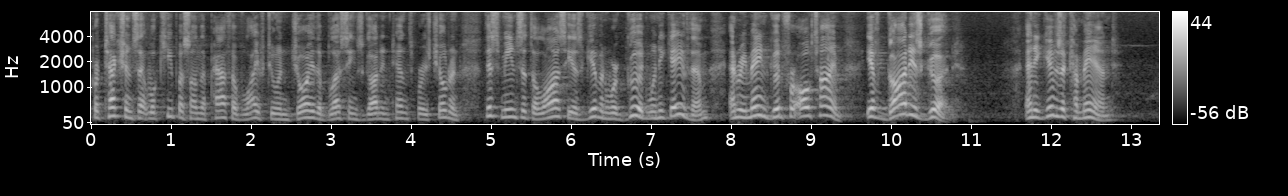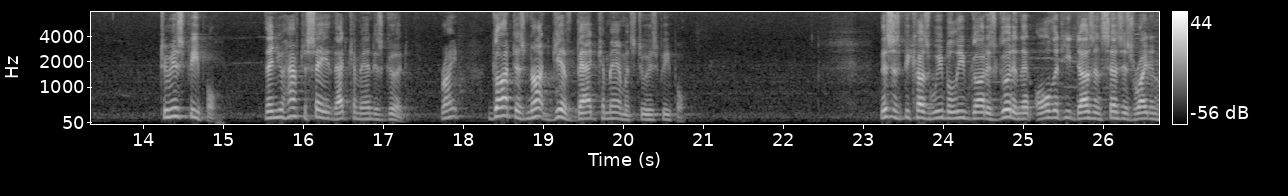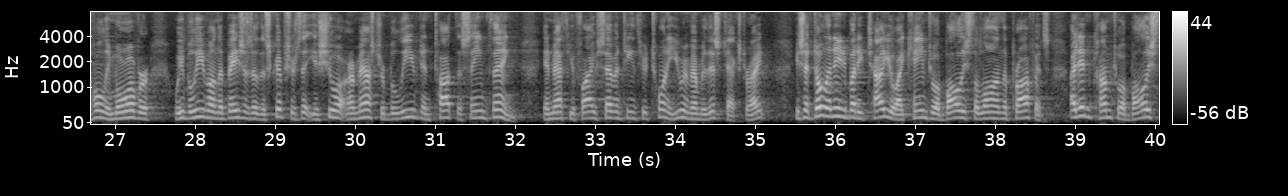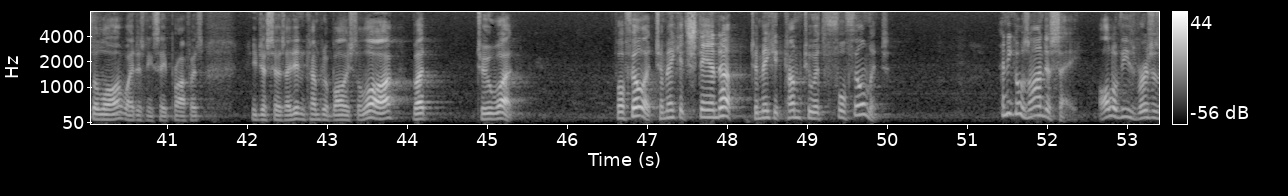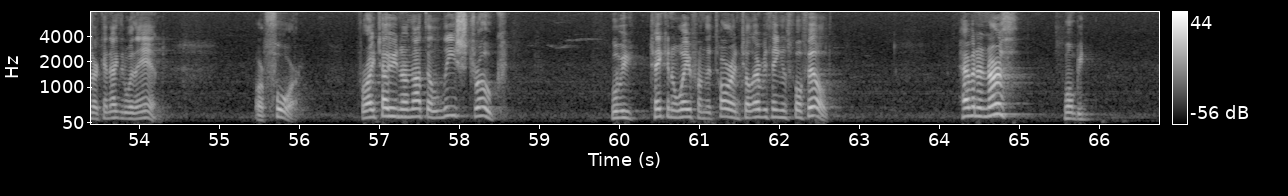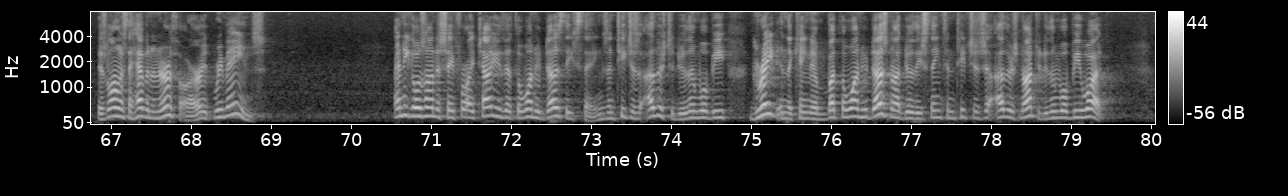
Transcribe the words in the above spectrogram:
protections that will keep us on the path of life to enjoy the blessings God intends for His children. This means that the laws He has given were good when He gave them and remain good for all time. If God is good and He gives a command to His people, then you have to say that command is good, right? God does not give bad commandments to His people. This is because we believe God is good and that all that He does and says is right and holy. Moreover, we believe on the basis of the Scriptures that Yeshua, our Master, believed and taught the same thing in Matthew 5 17 through 20. You remember this text, right? He said, Don't let anybody tell you I came to abolish the law and the prophets. I didn't come to abolish the law. Why doesn't he say prophets? He just says, I didn't come to abolish the law, but to what? Fulfill it, to make it stand up, to make it come to its fulfillment. And he goes on to say, all of these verses are connected with and or for. For I tell you, not the least stroke will be taken away from the Torah until everything is fulfilled. Heaven and earth won't be, as long as the heaven and earth are, it remains. And he goes on to say, For I tell you that the one who does these things and teaches others to do them will be great in the kingdom, but the one who does not do these things and teaches others not to do them will be what?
